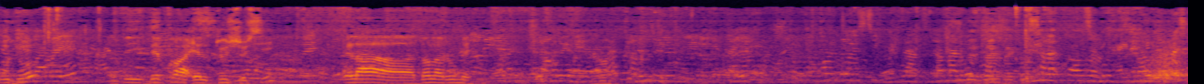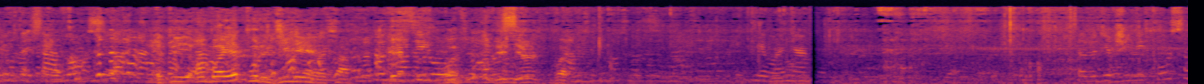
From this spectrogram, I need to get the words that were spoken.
au dos et puis des fois elle touche aussi. Elle a dans la roumée et puis envoyé pour dîner ça. Ouais. Ça veut dire gynéco, ça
